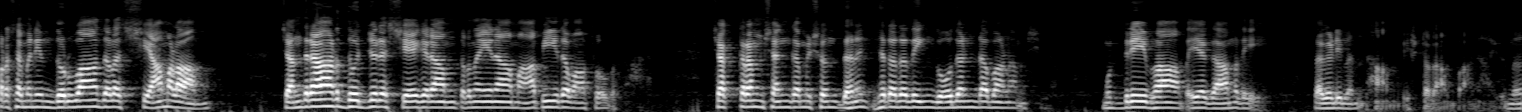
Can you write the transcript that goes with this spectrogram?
പ്രശമനിം ദുർവാദള ശ്യാമളാം ചന്ദ്രാർദ്ധോജ്വല ശേഖരാം ത്രിനയനാം ആപീതവാസോപസാനം. ചക്രം ശംഖമിഷം ധനുജരതിം ഗോദണ്ഡബാണാം ശിയോ മുദ്രേഭാപയഗാമതേ സകടിബന്ധാം ഇഷ്ടതാം വാനായു എന്ന്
